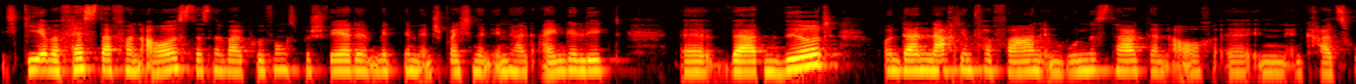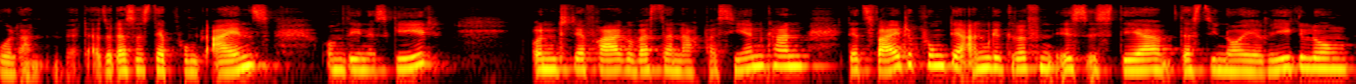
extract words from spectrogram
Ich gehe aber fest davon aus, dass eine Wahlprüfungsbeschwerde mit einem entsprechenden Inhalt eingelegt äh, werden wird und dann nach dem Verfahren im Bundestag dann auch äh, in, in Karlsruhe landen wird. Also das ist der Punkt eins, um den es geht und der Frage, was danach passieren kann. Der zweite Punkt, der angegriffen ist, ist der, dass die neue Regelung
